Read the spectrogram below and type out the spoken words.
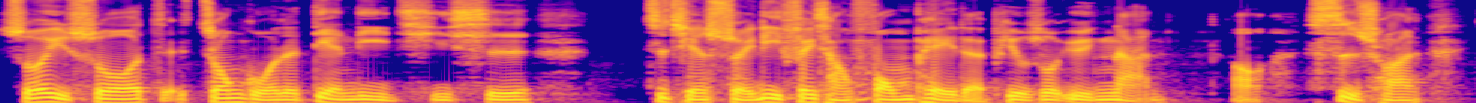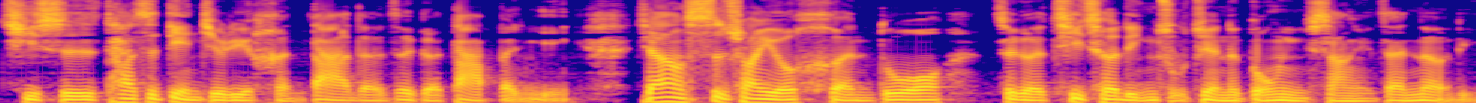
所以说，中国的电力其实。之前水力非常丰沛的，譬如说云南哦，四川，其实它是电解铝很大的这个大本营，加上四川有很多这个汽车零组件的供应商也在那里。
